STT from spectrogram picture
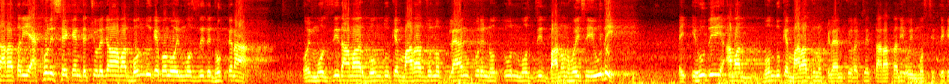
তাড়াতাড়ি এখনই সেকেন্ডে চলে যাও। আমার বন্ধুকে বলো ওই মসজিদে ঢুকতে না। ওই মসজিদ আমার বন্ধুকে মারার জন্য প্ল্যান করে নতুন মসজিদ বানানো হয়েছে ইহুদি। এই ইহুদি আমার বন্ধুকে মারার জন্য প্ল্যান করে রাখছে, তাড়াতাড়ি ওই মসজিদ থেকে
